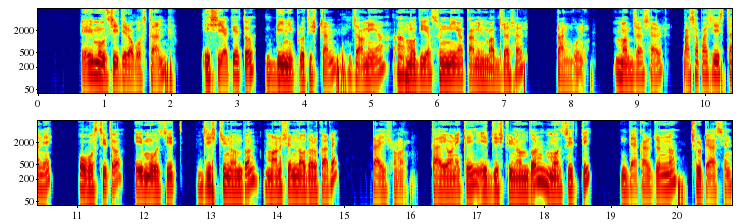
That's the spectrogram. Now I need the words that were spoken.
এই মসজিদের অবস্থান এশিয়াকেত দিনী প্রতিষ্ঠান জামিয়া আহমদিয়া সুন্নিয়া কামিল মাদ্রাসার প্রাঙ্গণে। মাদ্রাসার পাশাপাশি স্থানে অবস্থিত এই মসজিদ দৃষ্টিনন্দন মানুষের নজর কাড়ে প্রায় সময়। তাই অনেকেই এই দৃষ্টিনন্দন মসজিদটি দেখার জন্য ছুটে আসেন।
